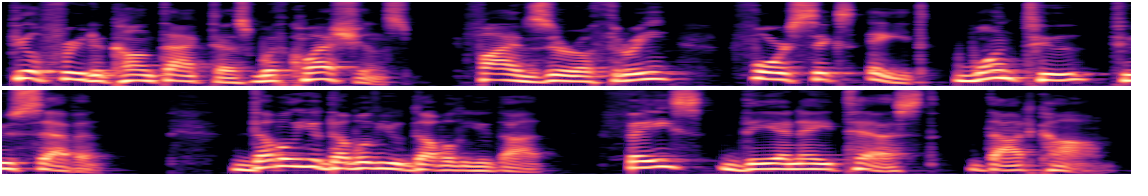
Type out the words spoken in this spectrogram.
feel free to contact us with questions 503 468 1227 www.facednatest.com.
